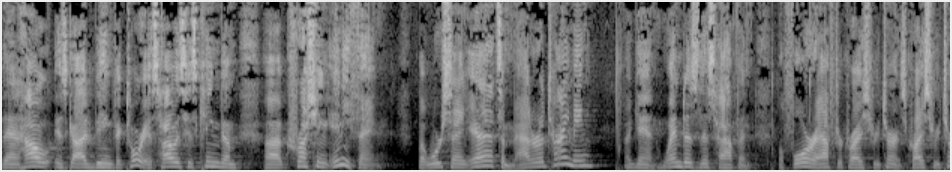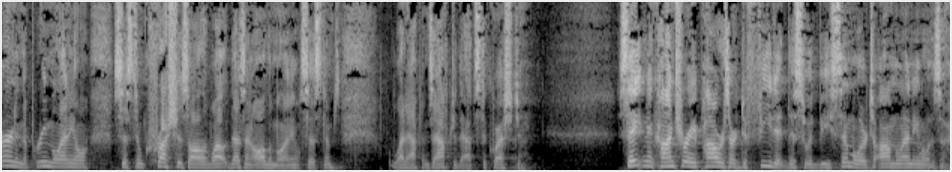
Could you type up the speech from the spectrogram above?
Then how is God being victorious? How is his kingdom uh, crushing anything? But we're saying, yeah, it's a matter of timing. Again, when does this happen? Before or after Christ returns? Christ's return in the premillennial system crushes all of, well, it doesn't all the millennial systems. What happens after that's the question. Satan and contrary powers are defeated. This would be similar to amillennialism.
